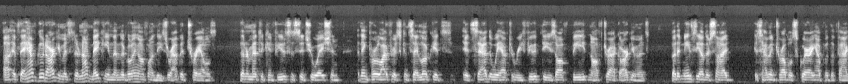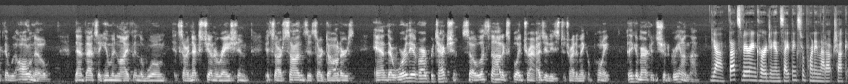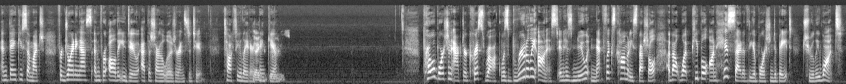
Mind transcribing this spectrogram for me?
uh, if they have good arguments, they're not making them. They're going off on these rabbit trails that are meant to confuse the situation. I think pro-lifers can say, look, it's it's sad that we have to refute these offbeat and off-track arguments, but it means the other side is having trouble squaring up with the fact that we all know that that's a human life in the womb. It's our next generation. It's our sons. It's our daughters. And they're worthy of our protection. So let's not exploit tragedies to try to make a point. I think Americans should agree on that. Yeah, that's very encouraging insight. Thanks for pointing that out, Chuck. And thank you so much for joining us and for all that you do at the Charlotte Lozier Institute. Talk to you later. Thank, thank you. you. Pro abortion actor Chris Rock was brutally honest in his new Netflix comedy special about what people on his side of the abortion debate truly want.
